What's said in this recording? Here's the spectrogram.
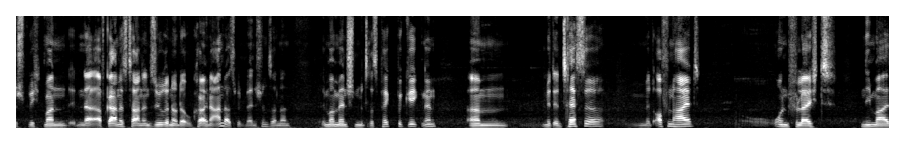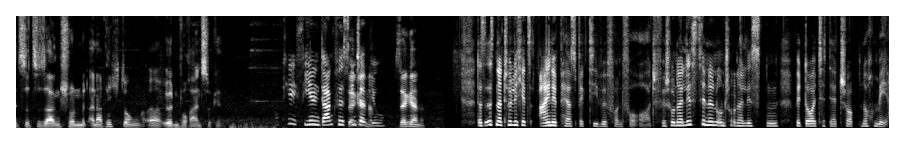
spricht man in Afghanistan, in Syrien oder Ukraine anders mit Menschen, sondern immer Menschen mit Respekt begegnen, ähm, mit Interesse, mit Offenheit und vielleicht niemals sozusagen schon mit einer Richtung äh, irgendwo reinzugehen. Okay, vielen Dank fürs Sehr Interview. Gerne. Sehr gerne. Das ist natürlich jetzt eine Perspektive von vor Ort. Für Journalistinnen und Journalisten bedeutet der Job noch mehr.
